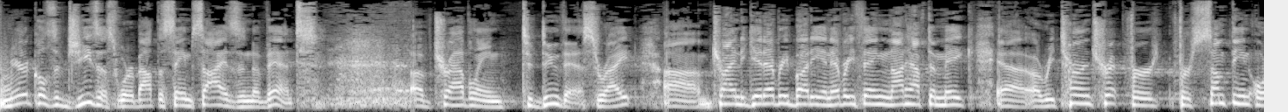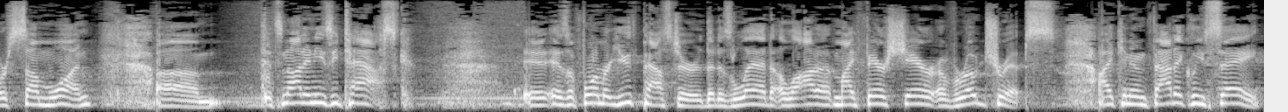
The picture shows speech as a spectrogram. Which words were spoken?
Miracles of Jesus were about the same size an event of traveling to do this, right? Um, trying to get everybody and everything, not have to make a, a return trip for, for something or someone. Um, it's not an easy task as a former youth pastor that has led a lot of my fair share of road trips, I can emphatically say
